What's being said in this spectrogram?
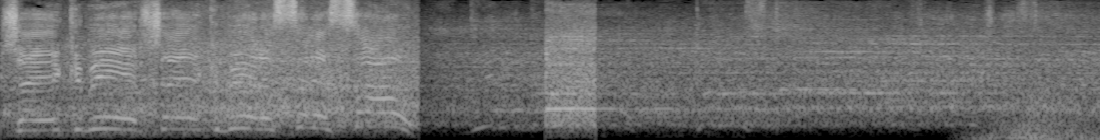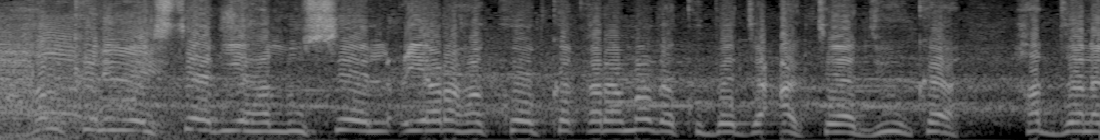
شيء كبير شيء كبير. السلسعو halkani waa istaadyaha luseel ciyaaraha koobka qaramada kubadda cagta adduunka. Haddana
